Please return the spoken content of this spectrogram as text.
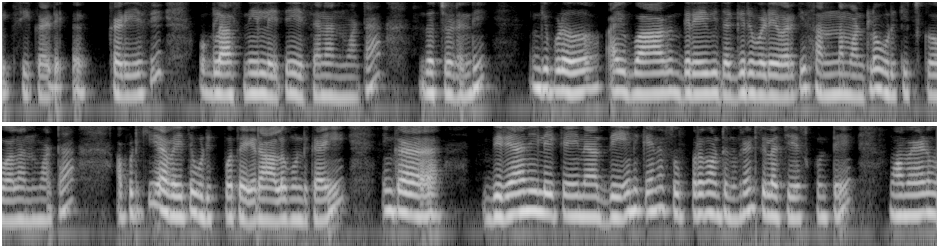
మిక్సీ కడి కడిగేసి ఒక గ్లాస్ నీళ్ళు అయితే వేసాను అనమాట ఇదో చూడండి. ఇంక ఇప్పుడు అవి బాగా గ్రేవీ దగ్గర పడే వరకు సన్న మంటలో ఉడికించుకోవాలన్నమాట. అప్పటికి అవైతే ఉడికిపోతాయి. రాళ్ళగుండికాయ ఇంకా బిర్యానీలేకైనా దేనికైనా సూపర్గా ఉంటుంది ఫ్రెండ్స్. ఇలా చేసుకుంటే మా మేడం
